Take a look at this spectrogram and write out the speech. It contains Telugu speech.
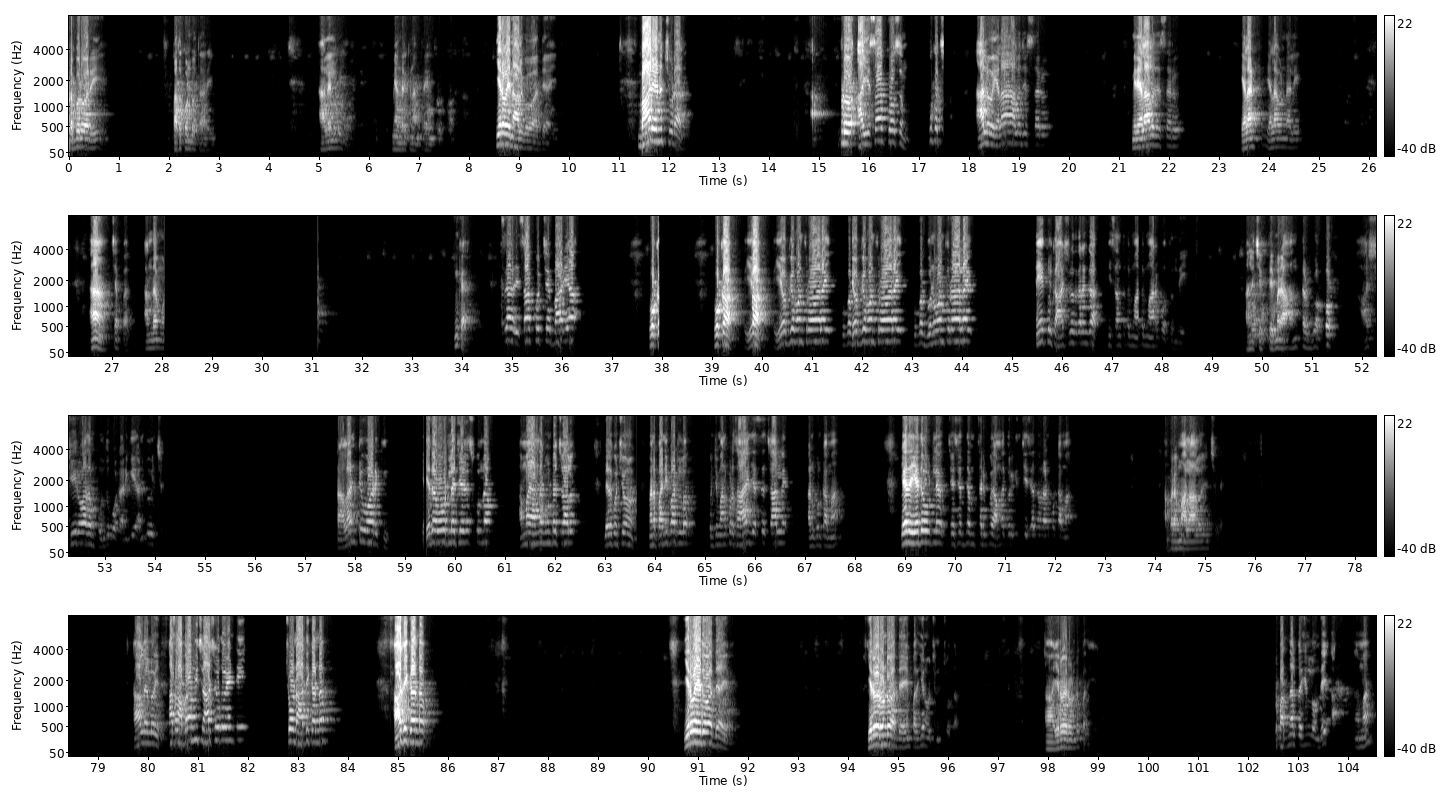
ఫిబ్రవరి పదకొండో తారీఖు. అలెలు మీ అందరికీ నా ప్రేమ ఇరవై నాలుగవ అధ్యాయం. భార్యను చూడాలి. ఇప్పుడు ఆ ఇసాక్ కోసం ఒక వాళ్ళు ఎలా ఆలోచిస్తారు? మీరు ఎలా ఆలోచిస్తారు? ఎలా ఎలా ఉండాలి? ఆ చెప్పాలి. అందం ఇంకా ఇసాకు వచ్చే భార్య ఒక ఒక యోగ్యవంతురాలై ఒక యోగ్యవంతురాలై ఒక గుణవంతురాలై అనేకులకు ఆశీర్వాదకరంగా నీ సంతతి మాత్రం మారిపోతుంది అని చెప్తే మరి అంత గొప్ప ఆశీర్వాదం పొందుకోవడానికి అనుభవించ అలాంటి వాడికి ఏదో ఒకటిలే చేసుకుందాం. అమ్మాయి అందంగా ఉంటే చాలు. లేదా కొంచెం మన పని పాటల్లో కొంచెం మనకు కూడా సహాయం చేస్తే చాలులే అనుకుంటామా? లేదా ఏదో ఒకటి చేసేద్దాం సరిపోయి అమ్మాయి దొరికింది చేసేద్దాం అనుకుంటామా? అబ్రహ్మ అలా ఆలోచించలే. హల్లెలూయా అసలు అబ్రహం ఇచ్చిన ఆశీర్వాదం ఏంటి? చూడండి ఆది ఖండం. ఆది ఖండం. ఇరవై ఐదో అధ్యాయం. ఇరవై రెండో అధ్యాయం పదిహేను వచ్చింది చూద్దాం. ఇరవై రెండు పదిహేను. పద్నాలుగు పదిహేనులో ఉంది. అమ్మా.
